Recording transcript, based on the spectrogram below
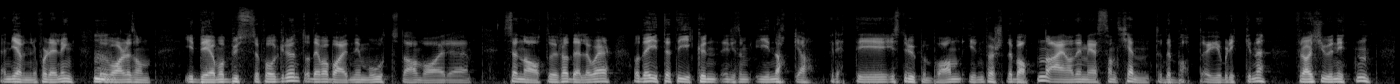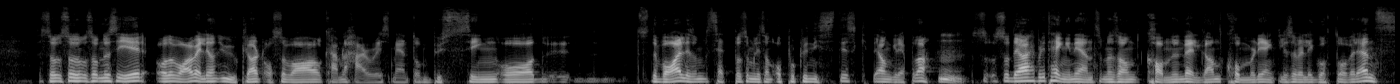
en jevnere fordeling. Så mm. det var det sånn idé om å busse folk rundt, og det var Biden imot da han var uh, senator fra Delaware. Og det, dette gikk hun liksom i nakka, rett i, i, strupen på han i den første debatten, og en av de mest sånn, kjente debattøyeblikkene fra 2019. Så, så, som du sier, og det var veldig sånn, uklart også hva Camelot Harris mente om bussing og så det var liksom sett på som litt sånn opportunistisk, det angrepet. da. Mm. Så, så, det har blitt hengende igjen som en sånn Kan hun velge han? Kommer de egentlig så veldig godt overens?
